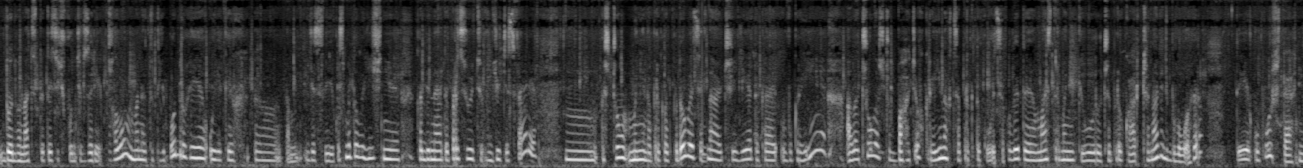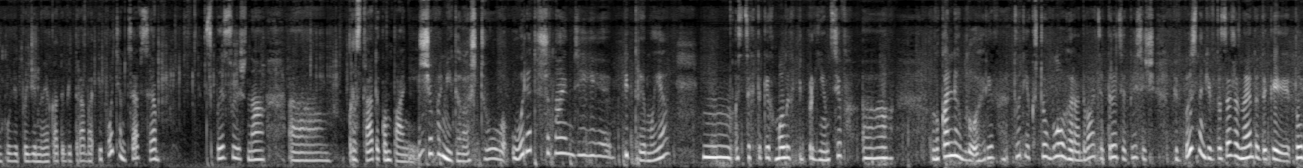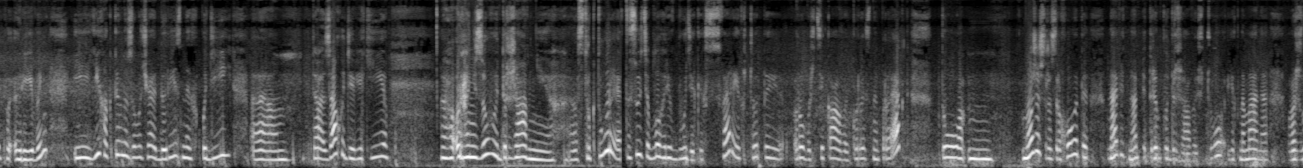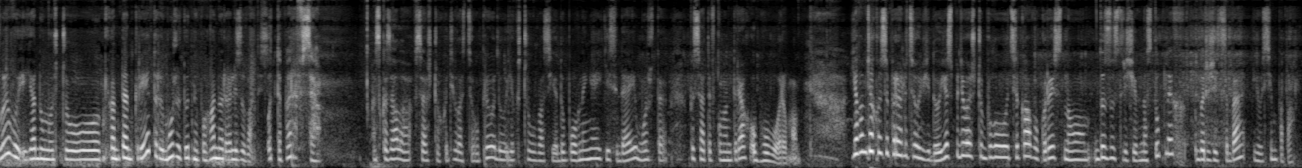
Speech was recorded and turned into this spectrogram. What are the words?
до 12 тисяч фунтів за рік. Загалом у мене тут є подруги, у яких е, там є свої косметологічні кабінети, працюють в б'юті сфері. Що мені, наприклад, подобається, знаю, чи є таке в Україні, але чула, що в багатьох країнах це практикується. Коли ти майстер манікюру чи перукар, чи навіть блогер, ти купуєш техніку відповідно, яка тобі треба, і потім це все списуєш на е, розтрати компанії. Що помітила, що уряд в Шотландії підтримує ось цих таких малих підприємців. Е, Локальних блогерів тут, якщо у блогера 20-30 тисяч підписників, то це вже знаєте такий топ рівень, і їх активно залучають до різних подій е, та заходів, які е, організовують державні структури. Стосується блогерів будь-яких сфер. Якщо ти робиш цікавий корисний проект, то можеш розраховувати навіть на підтримку держави, що як на мене важливо, і я думаю, що контент-креатори можуть тут непогано реалізуватися. От тепер все. Сказала все, що хотіла з цього приводу. Якщо у вас є доповнення, якісь ідеї, можете писати в коментарях, обговоримо. Я вам дякую за перегляд цього відео. Я сподіваюся, що було цікаво, корисно. До зустрічі в наступних. Бережіть себе і усім па-па.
